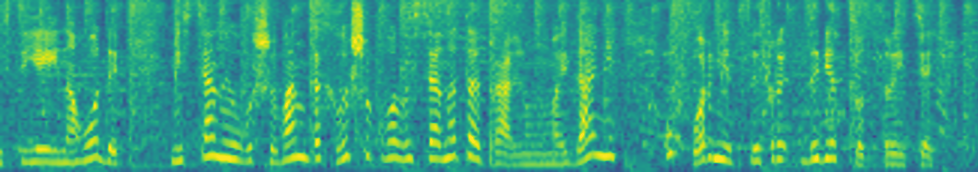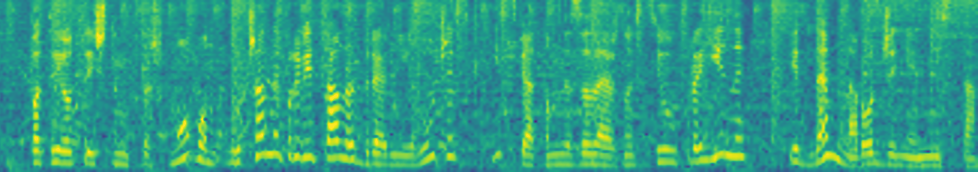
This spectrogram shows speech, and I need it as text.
І з цієї нагоди містяни у вишиванках вишукувалися на театральному майдані у формі цифри 930. Патріотичним флешмобом лучани привітали древній Лучеськ із святом незалежності України і днем народження міста.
